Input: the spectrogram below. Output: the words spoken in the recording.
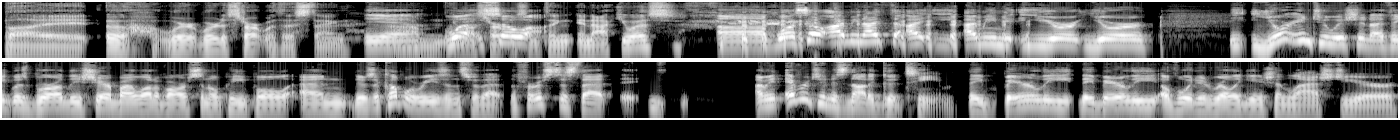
but ugh, where where to start with this thing? Yeah. Um, Well, start so, with uh, something innocuous. Um, well, so I mean, I, th- I, I mean, your your your intuition, I think, was broadly shared by a lot of Arsenal people, and there's a couple reasons for that. The first is that, I mean, Everton is not a good team. They barely they barely avoided relegation last year.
